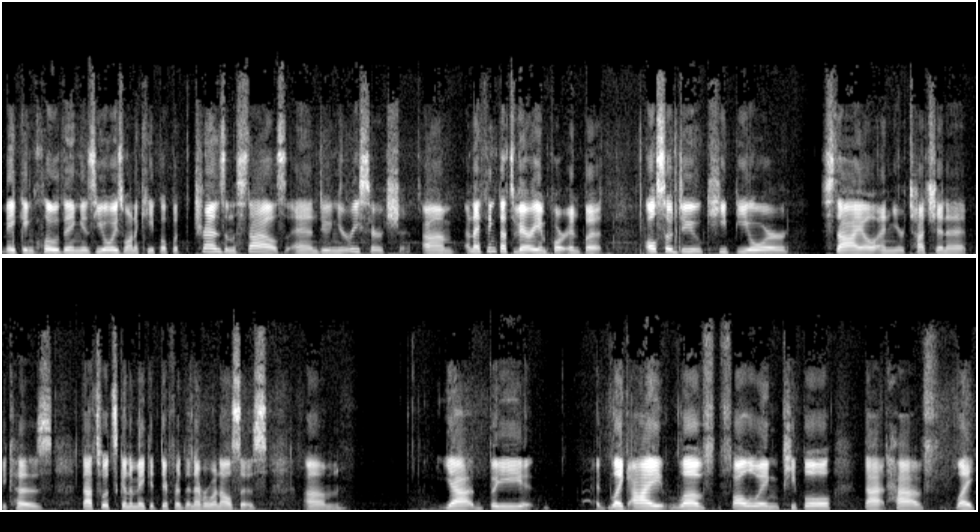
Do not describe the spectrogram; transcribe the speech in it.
making clothing is you always want to keep up with the trends and the styles and doing your research. Um, and I think that's very important. But also do keep your style and your touch in it because that's what's going to make it different than everyone else's. Um, yeah, the like I love following people that have like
